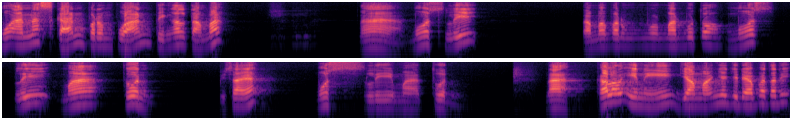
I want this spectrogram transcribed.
muannaskan perempuan tinggal tambah Nah, musli tambah marbutoh muslimatun. Bisa ya? Muslimatun. Nah, kalau ini jamaknya jadi apa tadi?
